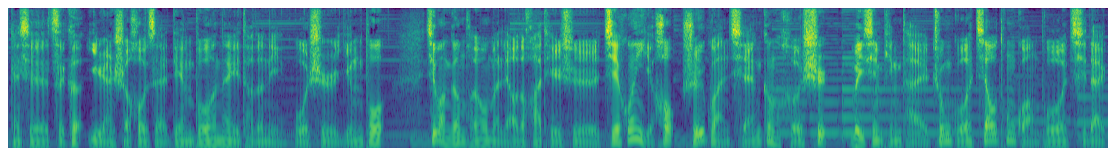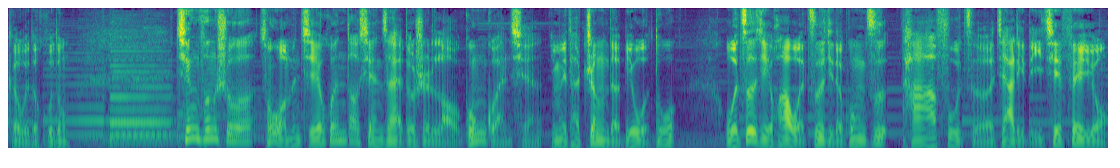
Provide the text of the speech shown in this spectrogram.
感谢此刻依然守候在电波那一头的你，我是迎波。今晚跟朋友们聊的话题是：结婚以后谁管钱更合适？微信平台中国交通广播，期待各位的互动。清风说：“从我们结婚到现在，都是老公管钱，因为他挣的比我多。我自己花我自己的工资，他负责家里的一切费用。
